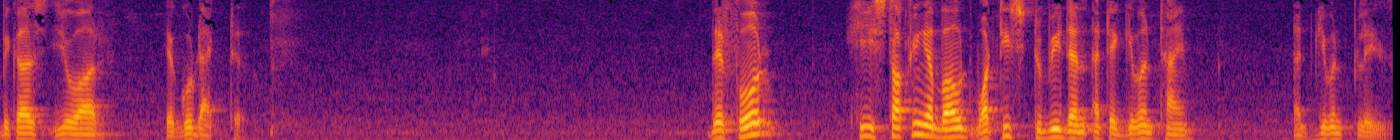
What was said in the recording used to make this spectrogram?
because you are a good actor. Therefore, he is talking about what is to be done at a given time, at given place.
